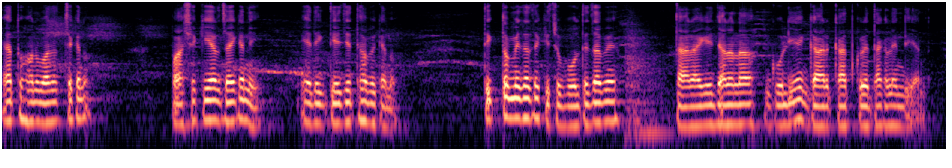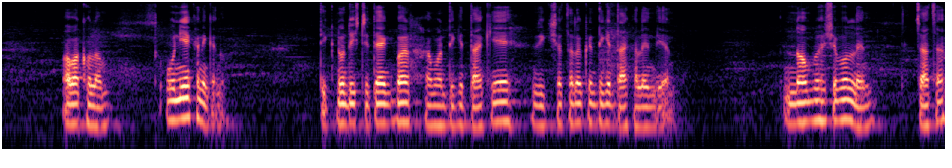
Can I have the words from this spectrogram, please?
এত হর্ন বাজাচ্ছে কেন? পাশে কি আর জায়গা নেই? এদিক দিয়ে যেতে হবে কেন? তিক্ত মেজাজে কিছু বলতে যাবে? তার আগে জানালা গলিয়ে গার কাত করে তাকালেন রিয়ান। অবাক হলাম, উনি এখানে কেন? তীক্ষ্ণ দৃষ্টিতে একবার আমার দিকে তাকিয়ে রিক্সা চালকের দিকে তাকালেন রিয়ান। নম্র হেসে বললেন, চাচা,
